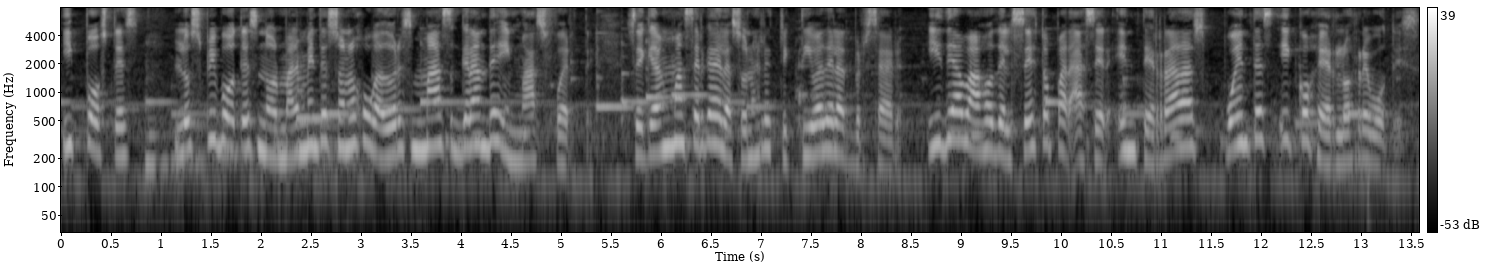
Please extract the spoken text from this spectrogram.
Y postes, los pivotes normalmente son los jugadores más grandes y más fuertes. Se quedan más cerca de las zonas restrictivas del adversario y de abajo del cesto para hacer enterradas, puentes y coger los rebotes.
